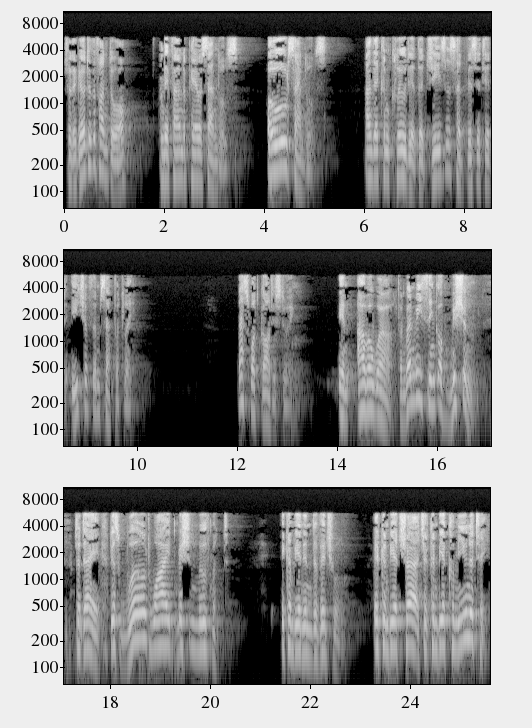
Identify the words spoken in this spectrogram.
So they go to the front door and they found a pair of sandals, old sandals. And they concluded that Jesus had visited each of them separately. That's what God is doing in our world. And when we think of mission today, this worldwide mission movement, it can be an individual. It can be a church. It can be a community.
